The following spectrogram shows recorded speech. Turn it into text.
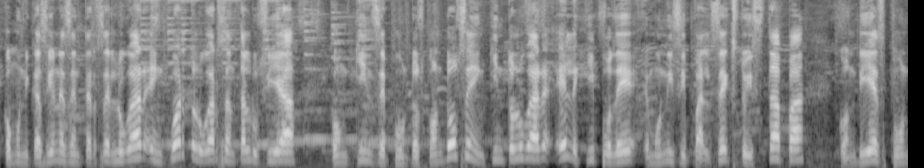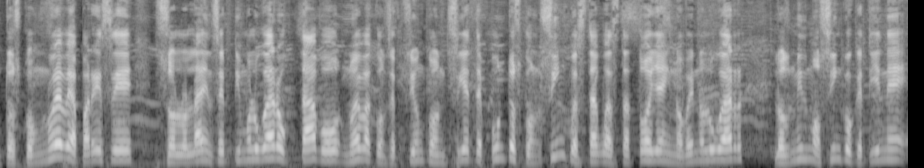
comunicaciones en tercer lugar. En cuarto lugar Santa Lucía con 15 puntos, con 12 en quinto lugar el equipo de Municipal. Sexto Iztapa con 10 puntos. Con 9 aparece Solola en séptimo lugar. Octavo, Nueva Concepción con 7 puntos. Con 5 está Guastatoya en noveno lugar. Los mismos 5 que tiene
